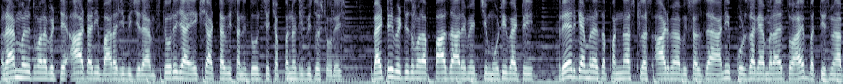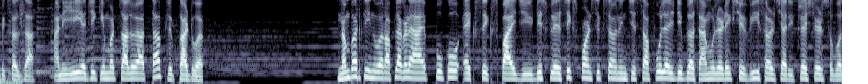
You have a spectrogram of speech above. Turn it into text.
रॅममध्ये तुम्हाला भेटते आठ आणि बारा जी बीची रॅम स्टोरेज आहे एकशे अठ्ठावीस आणि दोनशे छप्पन्न जी बीचं स्टोरेज बॅटरी भेटते तुम्हाला पाच हजार एम एचची मोठी बॅटरी रेअर कॅमेराचा पन्नास प्लस आठ मेगापिक्सलचा आहे आणि पुढचा कॅमेरा आहे तो आहे बत्तीस मेगापिक्सलचा आणि ही याची किंमत चालू आहे आत्ता फ्लिपकार्टवर नंबर तीनवर आपल्याकडे आहे Poco X six five G display six point six seven इंचेसचा full H D plus AMOLED एकशे वीस हर्टच्या रिफ्रेश रेटसोबत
